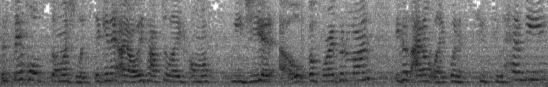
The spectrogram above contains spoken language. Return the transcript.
This thing holds so much lipstick in it, I always have to like almost squeegee it out before I put it on because I don't like when it's too, too heavy.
